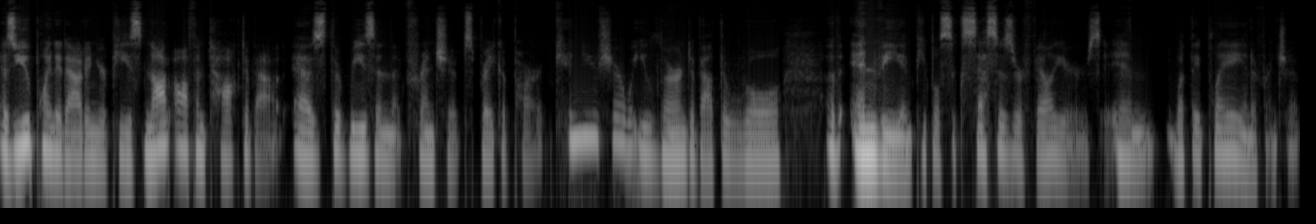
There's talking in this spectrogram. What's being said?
as you pointed out in your piece, not often talked about as the reason that friendships break apart. Can you share what you learned about the role of envy and people's successes or failures in what they play in a friendship?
